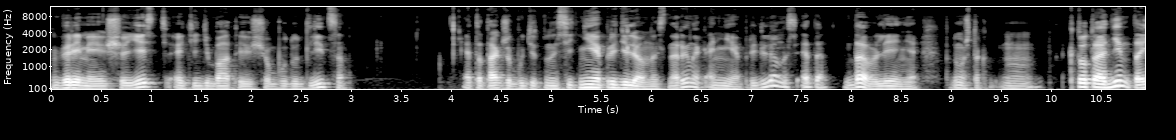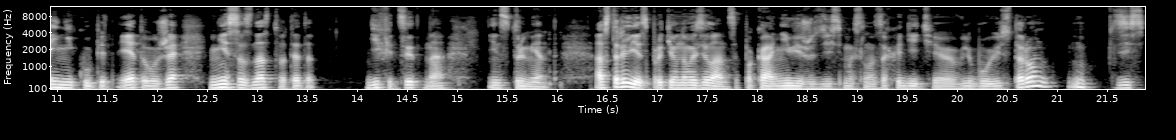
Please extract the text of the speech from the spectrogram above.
время еще есть, эти дебаты еще будут длиться это также будет вносить неопределенность на рынок, а неопределенность это давление, потому что кто-то один-то и не купит, и это уже не создаст вот этот дефицит на инструмент. Австралиец против новозеландца, пока не вижу здесь смысла заходить э, в любую из сторон, ну, здесь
